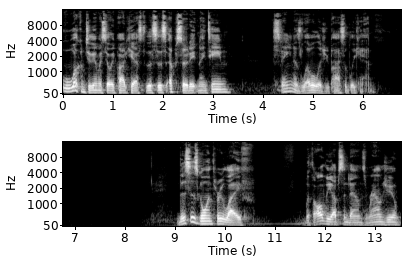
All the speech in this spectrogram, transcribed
Welcome to the Almost Daily Podcast. This is episode 819 Staying as level as you possibly can. This is going through life with all the ups and downs around you.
